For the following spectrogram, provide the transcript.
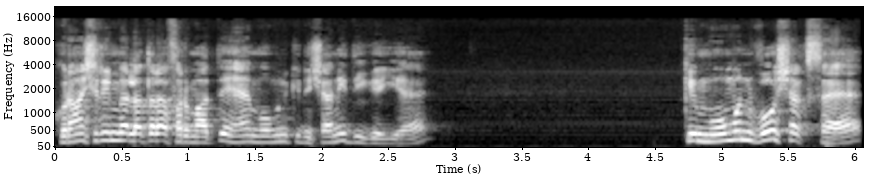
قرآن شریف میں اللہ تعالیٰ فرماتے ہیں، مومن کی نشانی دی گئی ہے کہ مومن وہ شخص ہے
